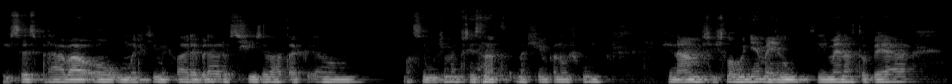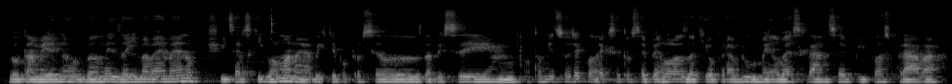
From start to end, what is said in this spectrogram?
Když se zpráva o úmrtí Michala Rebra rozšířila, tak um, asi můžeme přiznat našim fanouškům, že nám přišlo hodně mailů, zejména tobě a bylo tam jedno velmi zajímavé jméno, švýcarský golman. Já bych tě poprosil, zda by si o tom něco řekl, jak se to seběhlo a zda ti opravdu v mailové schránce pípla zpráva.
